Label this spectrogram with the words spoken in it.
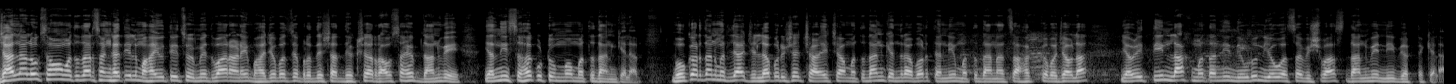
जालना लोकसभा मतदारसंघातील महायुतीचे उमेदवार आणि भाजपचे प्रदेशाध्यक्ष रावसाहेब दानवे यांनी सहकुटुंब मतदान केलं. भोकरदनमधल्या जिल्हा परिषद शाळेच्या मतदान केंद्रावर त्यांनी मतदानाचा हक्क बजावला. यावेळी तीन लाख मतांनी निवडून येऊ असा विश्वास दानवेंनी व्यक्त केला.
